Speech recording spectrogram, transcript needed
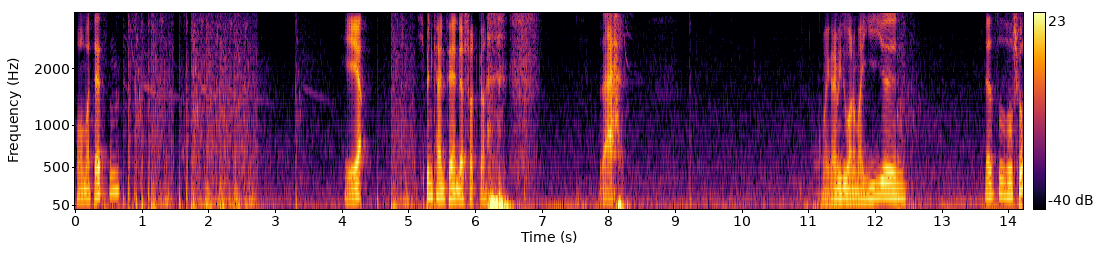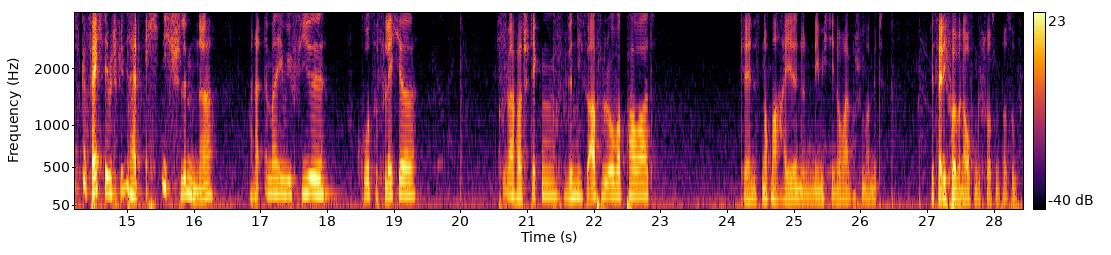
Wollen wir mal testen? Ja. Ich bin kein Fan der Shotgun. ah. Guck mal, ich kann mich sogar nochmal healen. Ja, so, so Schussgefechte im Spiel sind halt echt nicht schlimm, ne? Man hat immer irgendwie viel große Fläche. Sich immer verstecken. Die sind nicht so absolut overpowered. Okay, dann ist nochmal heilen, dann nehme ich den doch einfach schon mal mit. Jetzt werde ich voll über den Haufen geschossen, pass auf.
